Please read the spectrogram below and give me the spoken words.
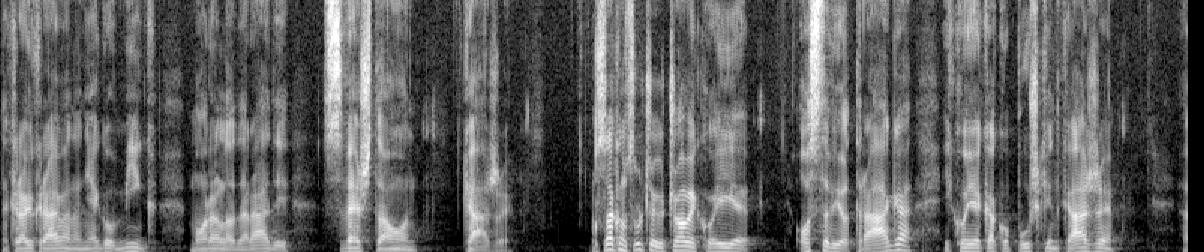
na kraju krajeva na njegov mig, morala da radi sve što on kaže. U svakom slučaju čovek koji je ostavio traga i koji je, kako Puškin kaže, uh,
